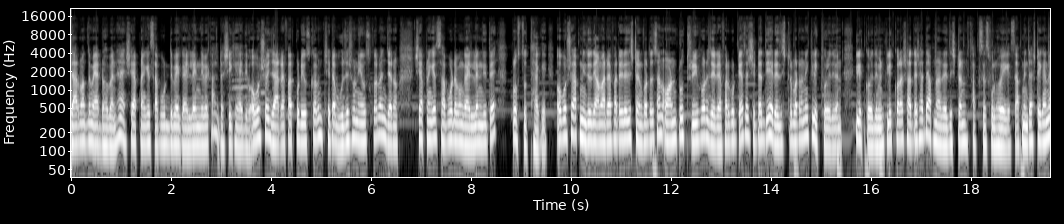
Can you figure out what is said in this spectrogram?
যার মাধ্যমে অ্যাড হবেন হ্যাঁ? সে আপনাকে সাপোর্ট দেবে গাইডলাইন দেবে, কাজটা শিখিয়ে দেবে। অবশ্যই যার রেফার কোড ইউজ করবেন, সেটা বুঝে শুনে ইউজ করবেন যেন সে আপনাকে সাপোর্ট এবং গাইডলাইন দিতে প্রস্তুত থাকে। অবশ্যই আপনি যদি আমার রেফারে রেজিস্টার করতে চান ওয়ান টু থ্রি ফোর যে রেফার কোডটি আছে, সেটা দিয়ে রেজিস্টার বাটনে ক্লিক করে দিবেন। ক্লিক করে দিবেন। ক্লিক করার সাথে সাথে আপনার রেজিস্ট্রেশন সাকসেসফুল হয়ে গেছে। আপনি জাস্ট এখানে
